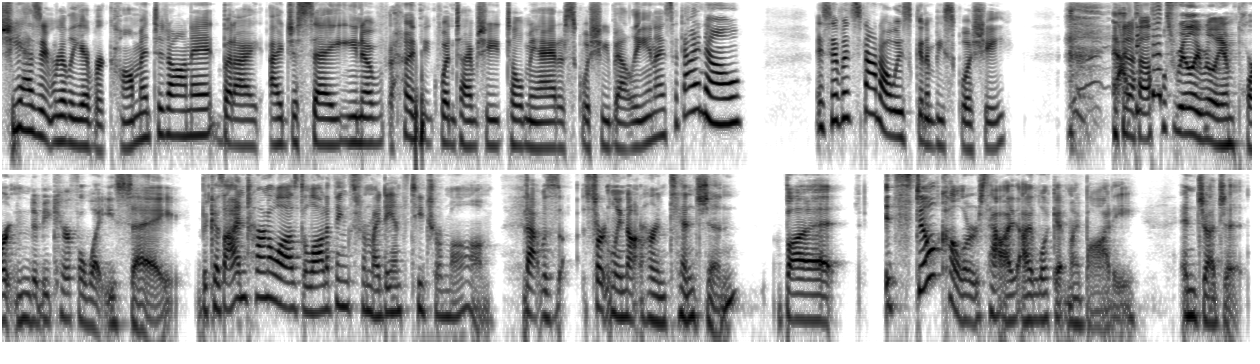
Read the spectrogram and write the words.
She hasn't really ever commented on it, but I, I just say, you know, I think one time she told me I had a squishy belly, and I said, I know. I said, but it's not always going to be squishy. I think that's really, really important to be careful what you say because I internalized a lot of things from my dance teacher mom. That was certainly not her intention, but it still colors how I, I look at my body and judge it,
